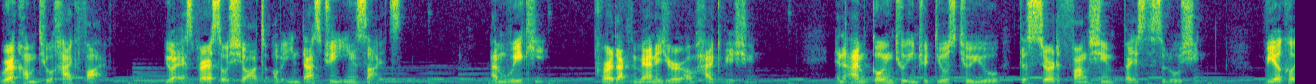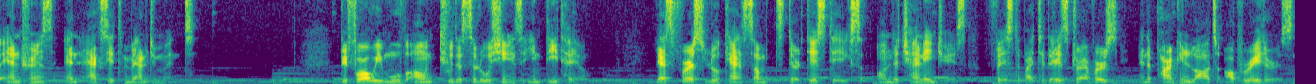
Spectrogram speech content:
Welcome to HikFive, your espresso shot of industry insights. I'm Vicky, product manager of Hikvision, and I'm going to introduce to you the third function-based solution, vehicle entrance and exit management. Before we move on to the solutions in detail, let's first look at some statistics on the challenges faced by today's drivers and parking lot operators.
